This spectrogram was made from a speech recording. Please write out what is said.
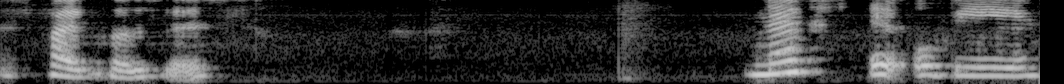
let's probably close this. Next, it will be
